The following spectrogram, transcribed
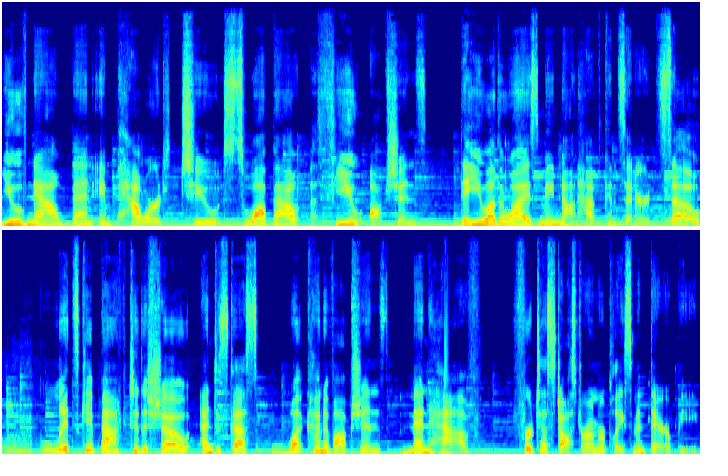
you've now been empowered to swap out a few options that you otherwise may not have considered. So let's get back to the show and discuss what kind of options men have for testosterone replacement therapy.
